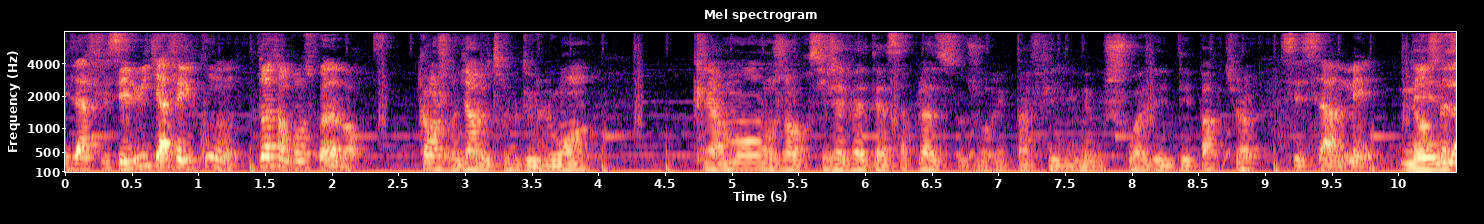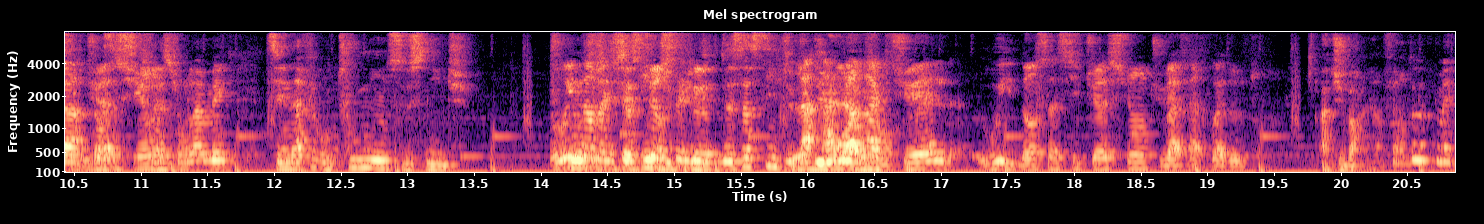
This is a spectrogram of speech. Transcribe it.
il a fait, c'est lui qui a fait le con. Toi t'en penses quoi d'abord? Quand je regarde le truc de loin, clairement, genre, si j'avais été à sa place, j'aurais pas fait les mêmes choix dès le départ, tu vois. C'est ça, mais Mais dans sa dans cette situation, situation-là, mec, c'est une affaire où tout le monde se snitch. Tout oui non mais c'est sûr, c'est que De ça snitch là, à l'heure actuelle, oui, dans sa situation, tu vas faire quoi d'autre? Ah, tu vas rien faire d'autre, mec.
